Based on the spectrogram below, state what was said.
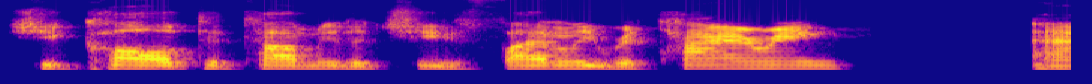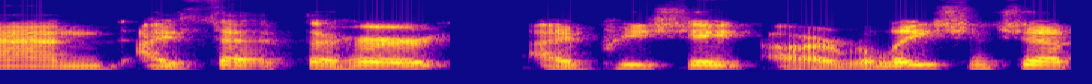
she called to tell me that she's finally retiring. And I said to her, I appreciate our relationship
